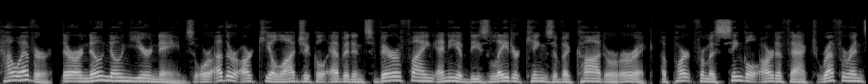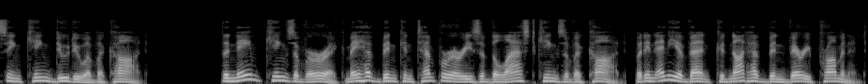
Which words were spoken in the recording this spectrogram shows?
However, there are no known year names or other archaeological evidence verifying any of these later kings of Akkad or Uruk, apart from a single artifact referencing King Dudu of Akkad. The named kings of Uruk may have been contemporaries of the last kings of Akkad, but in any event could not have been very prominent.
